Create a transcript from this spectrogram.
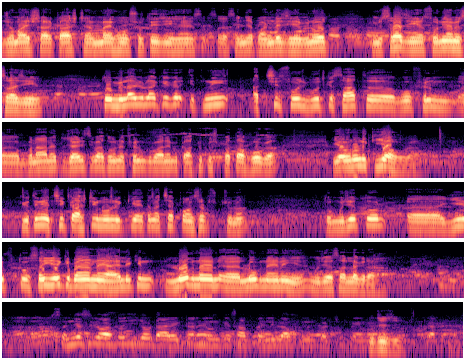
जो हमारे स्टार कास्ट हैं, मैं हूँ, श्रुति जी हैं संजय पांडे जी हैं, विनोद मिश्रा जी हैं, सोनिया मिश्रा जी हैं। तो मिला जुला के अगर इतनी अच्छी सूझबूझ के साथ वो फ़िल्म बना रहे हैं तो ज़ाहिर सी बात उन्हें फ़िल्म के बारे में काफ़ी कुछ पता होगा, या उन्होंने किया होगा। कि इतनी अच्छी कास्टिंग उन्होंने किया, इतना अच्छा कॉन्सेप्ट चुना। तो मुझे तो ये तो सही है कि बैनर नया है, लेकिन लोग नए लोग नए नहीं हैं, मुझे ऐसा लग रहा है। संजय श्रीवास्तव जी जो डायरेक्टर हैं उनके साथ पहले भी आप फ़िल्म कर चुके हैं। जी जी। क्या कहना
